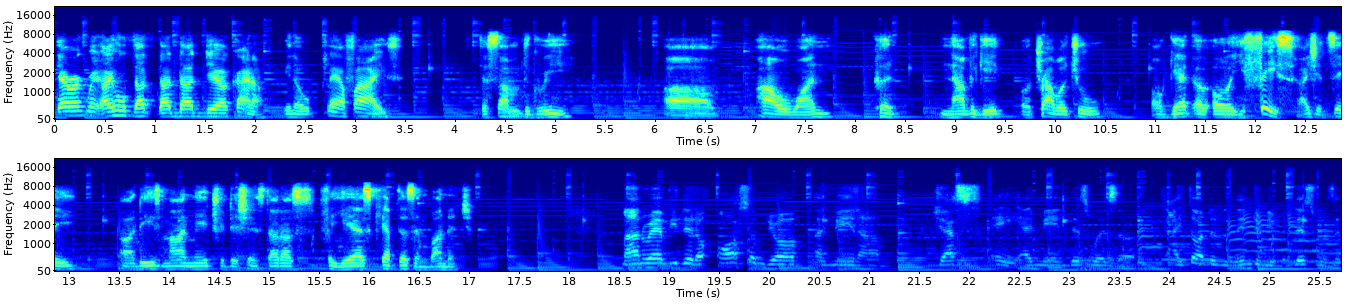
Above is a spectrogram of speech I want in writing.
Derek, I hope that that that there kind of you know clarifies to some degree uh, how one could navigate or travel through or get or, or efface, I should say, uh, these man-made traditions that has for years kept us in bondage. Man, Rev, you did an awesome job. I mean, um, just hey, I mean, this was a, I thought it was an interview, but this was a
